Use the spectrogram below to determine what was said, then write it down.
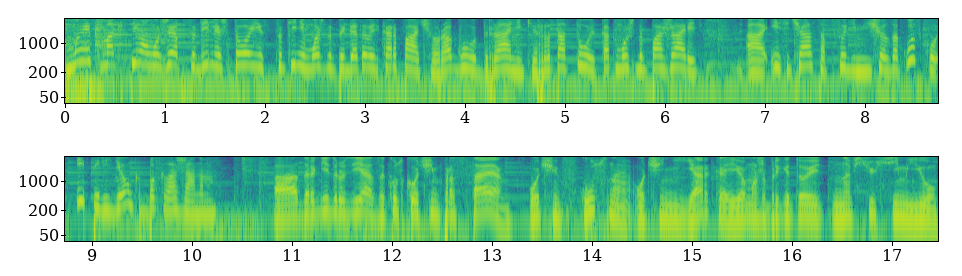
Мы с Максимом уже обсудили, что из цукини можно приготовить карпаччо, рагу, драники, рататуй, как можно пожарить. А, и сейчас обсудим еще закуску и перейдем к баклажанам. А, дорогие друзья, закуска очень простая, очень вкусная, очень яркая. Ее можно приготовить на всю семью.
